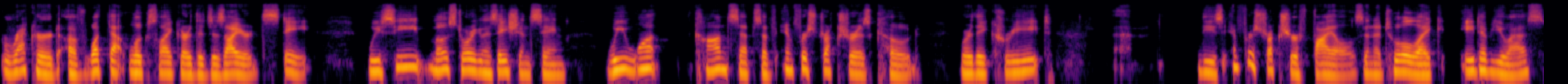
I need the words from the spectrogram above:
record of what that looks like or the desired state, we see most organizations saying, we want concepts of infrastructure as code, where they create um, these infrastructure files in a tool like AWS,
